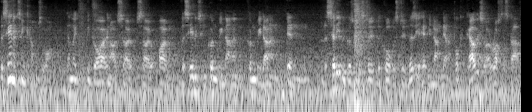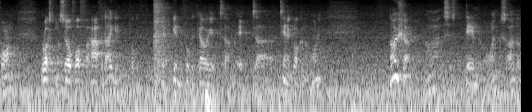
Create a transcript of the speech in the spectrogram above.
the sentencing comes along, and the, the guy, you know, so so um, the sentencing couldn't be done and couldn't be done in, in the city because it was too, the court was too busy. It had to be done down in Pukekohe, so I rostered staff on, rostered myself off for half a day, getting to, getting to Pukekohe at, um, at uh, 10 o'clock in the morning. No show. Oh, this is damn annoying. So the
